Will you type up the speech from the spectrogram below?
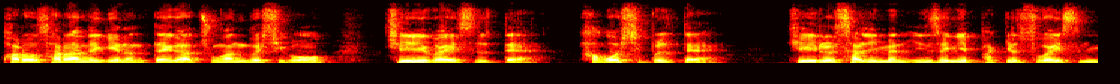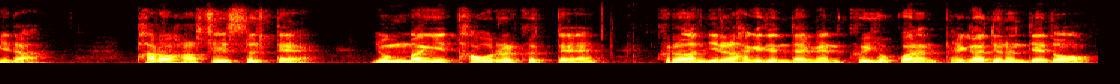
바로 사람에게는 때가 중요한 것이고 기회가 있을 때, 하고 싶을 때, 기회를 살리면 인생이 바뀔 수가 있습니다. 바로 할 수 있을 때, 욕망이 타오를 그때 그러한 일을 하게 된다면 그 효과는 배가 되는데도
